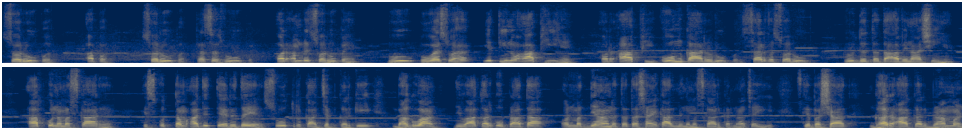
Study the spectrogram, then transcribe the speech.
स्वरूप, अप स्वरूप, रस रूप और अमृत स्वरूप हैं। भू, भुव स्व, ये तीनों आप ही हैं और आप ही ओमकार रूप सर्व स्वरूप रुद्र तथा अविनाशी हैं। आपको नमस्कार है। इस उत्तम आदित्य हृदय श्रोत्र का जप करके भगवान दिवाकर को प्रातः और मध्यान्ह तथा सायकाल में नमस्कार करना चाहिए। इसके पश्चात घर आकर ब्राह्मण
